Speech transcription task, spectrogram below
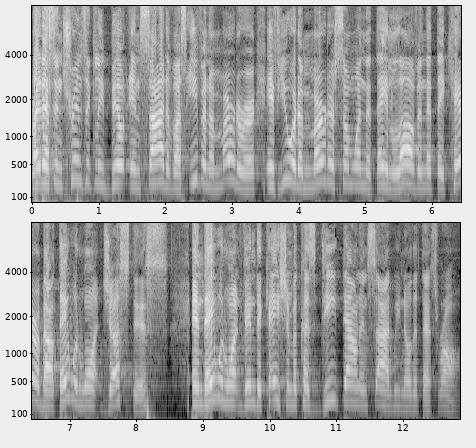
Right? That's intrinsically built inside of us. Even a murderer, if you were to murder someone that they love and that they care about, they would want justice and they would want vindication because deep down inside we know that that's wrong.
